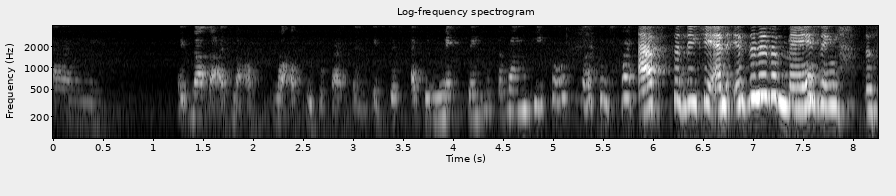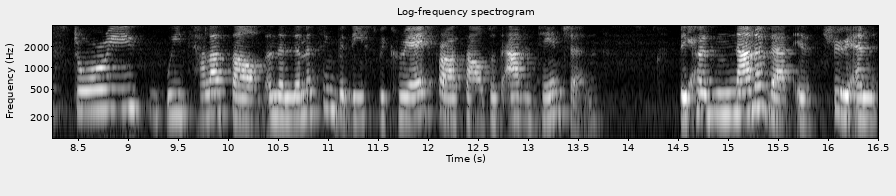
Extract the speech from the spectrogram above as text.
um, it's not that I'm not a, not a people person. It's just I've been mixing with the wrong people. Absolutely, and isn't it amazing the stories we tell ourselves and the limiting beliefs we create for ourselves without intention? Because yeah. none of that is true. And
